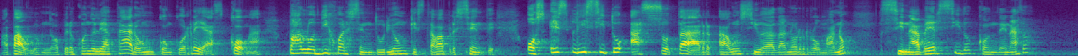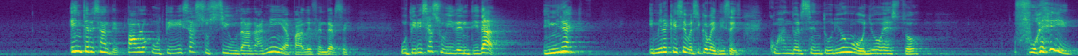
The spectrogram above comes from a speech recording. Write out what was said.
a Pablo, no, pero cuando le ataron con correas, coma, Pablo dijo al centurión que estaba presente, ¿os es lícito azotar a un ciudadano romano sin haber sido condenado? Interesante, Pablo utiliza su ciudadanía para defenderse, utiliza su identidad. Y mira, y mira que dice el versículo 26, cuando el centurión oyó esto, fue y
